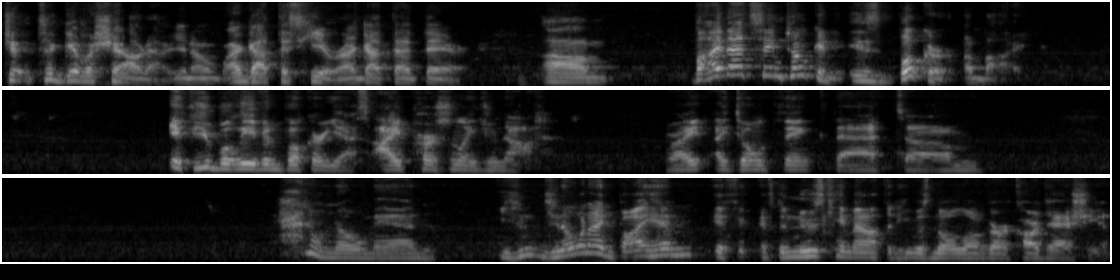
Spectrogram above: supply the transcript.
to, to give a shout out. You know, I got this here, I got that there. Um, by that same token, is Booker a buy? If you believe in Booker, yes. I personally do not. Right? I don't think that. Um, I don't know, man. You, you know when I'd buy him if if the news came out that he was no longer a Kardashian.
